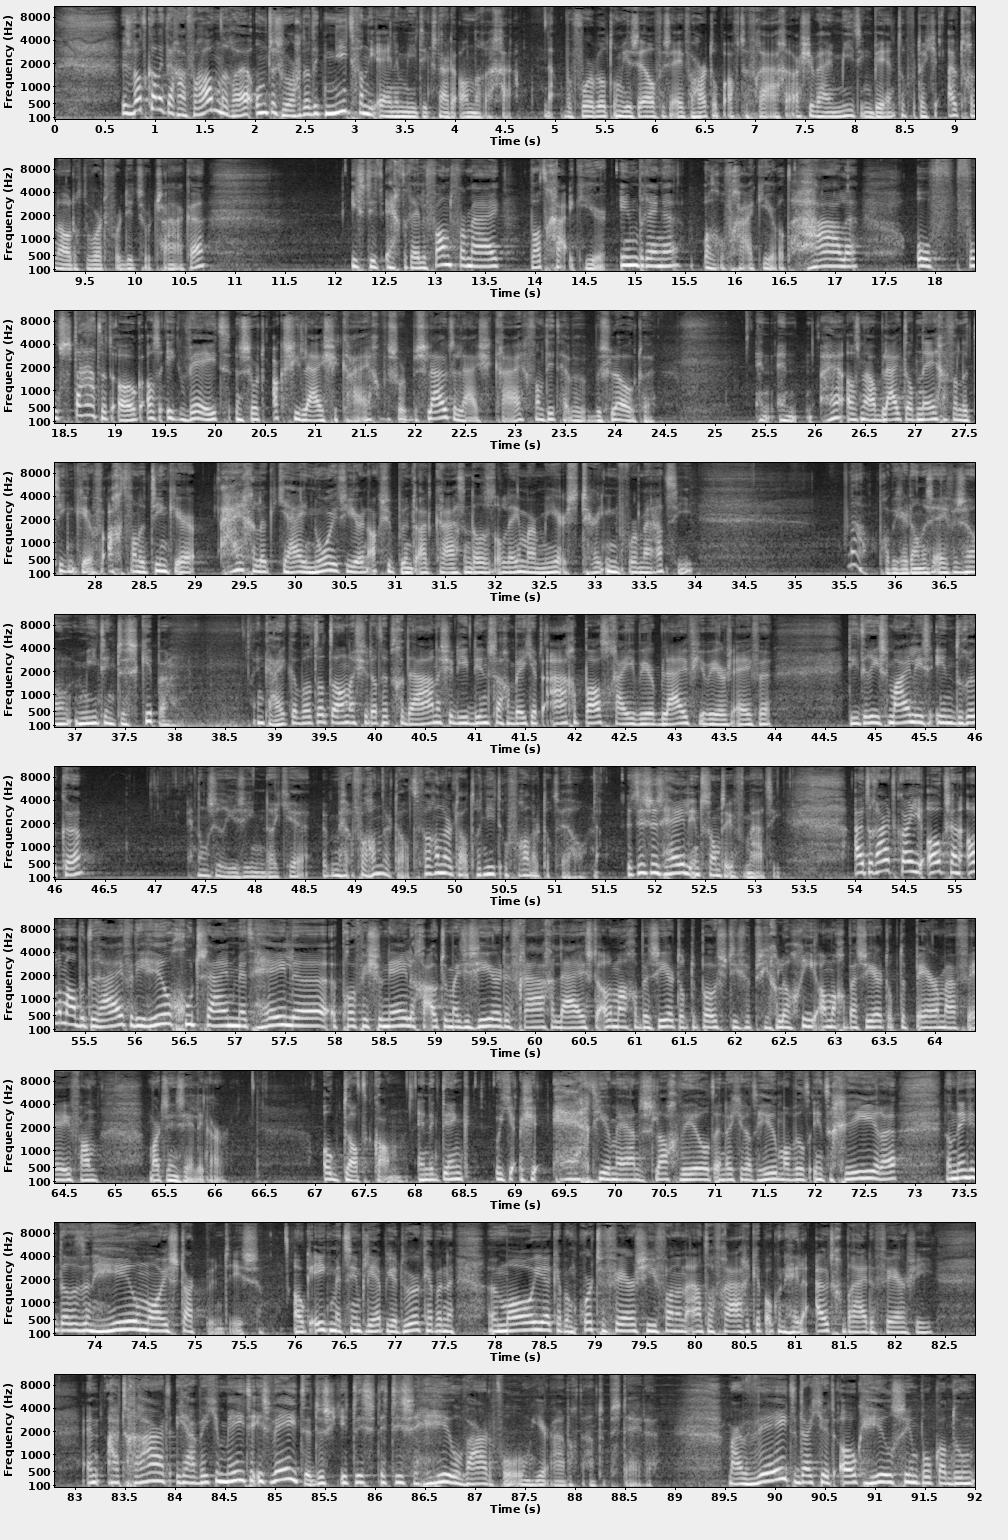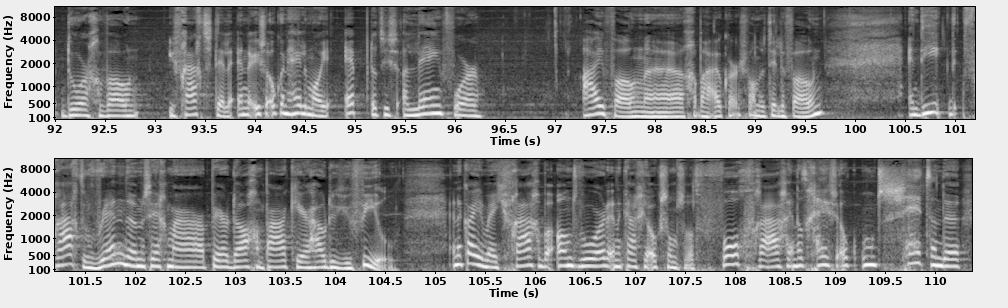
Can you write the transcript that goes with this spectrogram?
Dus wat kan ik daaraan veranderen om te zorgen... dat ik niet van die ene meetings naar de andere ga? Nou, bijvoorbeeld om jezelf eens even hardop af te vragen... als je bij een meeting bent of dat je uitgenodigd wordt voor dit soort zaken... is dit echt relevant voor mij? Wat ga ik hier inbrengen? Of ga ik hier wat halen? Of volstaat het ook als ik weet, een soort actielijstje krijg, of een soort besluitenlijstje krijg van dit hebben we besloten? En, en hè, als nou blijkt dat 9 van de 10 keer of 8 van de 10 keer eigenlijk jij nooit hier een actiepunt uit krijgt en dat het alleen maar meer is ter informatie. Nou, probeer dan eens even zo'n meeting te skippen. En kijken wat dat dan, als je dat hebt gedaan, als je die dinsdag een beetje hebt aangepast, ga je weer, blijf je weer eens even die drie smileys indrukken. Dan zul je zien dat je. Verandert dat? Verandert dat niet? Of verandert dat wel? Nou, het is dus hele interessante informatie. Uiteraard kan je ook zijn allemaal bedrijven die heel goed zijn met hele professionele geautomatiseerde vragenlijsten. Allemaal gebaseerd op de positieve psychologie. Allemaal gebaseerd op de PERMA-V van Martin Zellinger. Ook dat kan. En ik denk, weet je, als je echt hiermee aan de slag wilt en dat je dat helemaal wilt integreren, dan denk ik dat het een heel mooi startpunt is. Ook ik met Simply Happy at Work heb een, een mooie, ik heb een korte versie van een aantal vragen. Ik heb ook een hele uitgebreide versie. En uiteraard, ja, weet je, meten is weten. Dus het is, het is heel waardevol om hier aandacht aan te besteden. Maar weet dat je het ook heel simpel kan doen door gewoon je vraag te stellen. En er is ook een hele mooie app, dat is alleen voor iPhone-gebruikers van de telefoon. En die vraagt random, zeg maar, per dag een paar keer: How do you feel? En dan kan je een beetje vragen beantwoorden. En dan krijg je ook soms wat vervolgvragen. En dat geeft ook ontzettende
